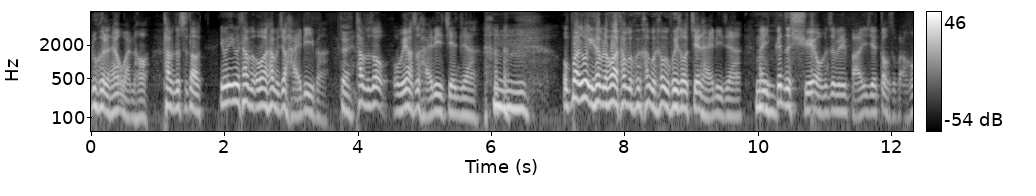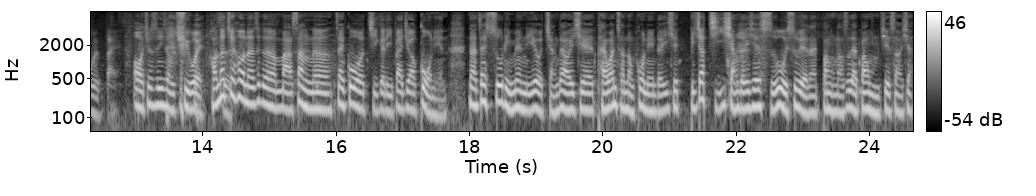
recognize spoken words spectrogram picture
陆客人来玩哈，他们都知道，因为因为他们偶尔他们叫海蛎嘛，对，他们说我们要吃海蛎煎这样。嗯嗯 我不然如果以他们的话，他们会他们他们会说煎海蛎这样，那你嗯跟着学我们这边把一些动词往后面摆。哦，就是一种趣味。好，那最后呢，这个马上呢，再过几个礼拜就要过年。那在书里面也有讲到一些台湾传统过年的一些比较吉祥的一些食物，是不是也来帮老师来帮我们介绍一下？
